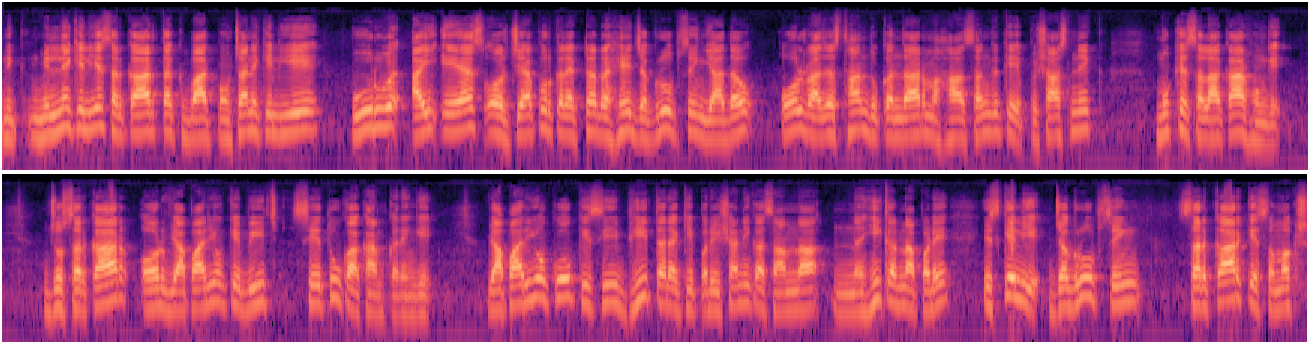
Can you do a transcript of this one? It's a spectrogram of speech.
मिलने के लिए सरकार तक बात पहुँचाने के लिए पूर्व आईएएस और जयपुर कलेक्टर रहे जगरूप सिंह यादव ऑल राजस्थान दुकानदार महासंघ के प्रशासनिक मुख्य सलाहकार होंगे, जो सरकार और व्यापारियों के बीच सेतु का काम करेंगे। व्यापारियों को किसी भी तरह की परेशानी का सामना नहीं करना पड़े। इसके लिए जगरूप सिंह सरकार के समक्ष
